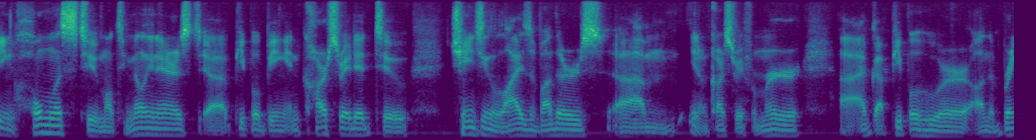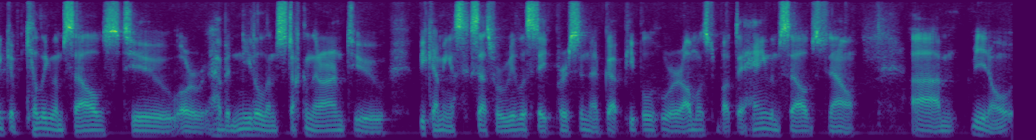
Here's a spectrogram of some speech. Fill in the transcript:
being homeless to multimillionaires, uh, people being incarcerated to changing the lives of others, um, you know, incarcerated for murder. Uh, I've got people who are on the brink of killing themselves to, or have a needle and stuck in their arm to becoming a successful real estate person. I've got people who are almost about to hang themselves now um, you know,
